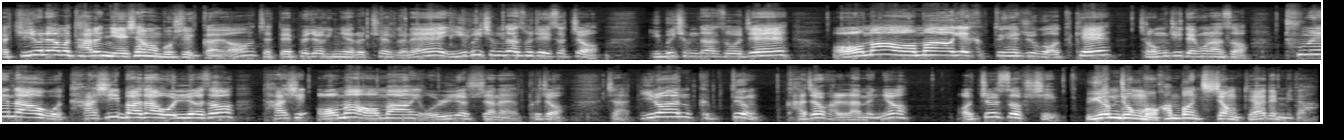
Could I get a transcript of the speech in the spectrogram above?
자, 기존에 한번 다른 예시 한번 보실까요? 자, 대표적인 예로 최근에 EV 첨단 소재 있었죠. EV 첨단 소재 어마어마하게 급등해주고 어떻게 정지되고 나서 투매 나오고 다시 받아 올려서 다시 어마어마하게 올려주잖아요. 그죠? 자, 이러한 급등 가져가려면요. 어쩔 수 없이 위험 종목 한번 지정돼야 됩니다.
